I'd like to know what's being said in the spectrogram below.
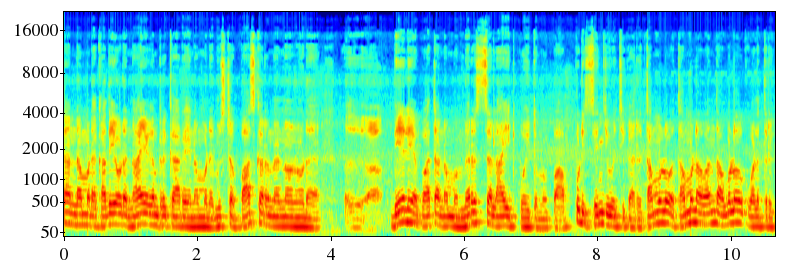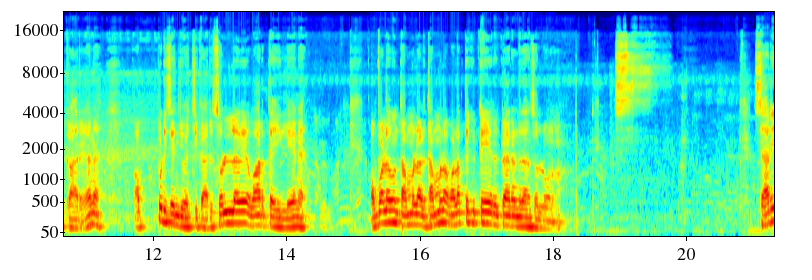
தான் நம்மட கதையோட நாயகன் இருக்காரு நம்மட மிஸ்டர் பாஸ்கரன் அண்ணனோட வேலையை பார்த்தா நம்ம மெர்சல் ஆகிட்டு போயிட்டோமப்பா அப்படி செஞ்சு வச்சுக்காரு. தமிழோ தமிழை வந்து அவ்வளோக்கு வளர்த்துருக்காரு. ஏன்னா அப்படி செஞ்சு வச்சுக்காரு. சொல்லவே வார்த்தை இல்லையேன்னு அவ்வளவும் தமிழால் தமிழை வளர்த்துக்கிட்டே இருக்கிறாருன்னு தான் சொல்லணும். சரி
